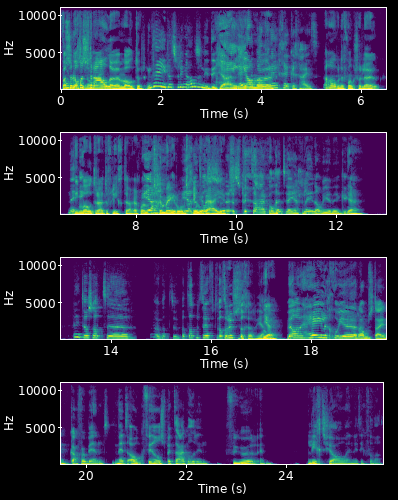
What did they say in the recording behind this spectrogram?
Was er nog een straalmotor? Nee, dat soort dingen hadden ze niet dit jaar. Hey, Helemaal jammer. geen gekkigheid. Oh, dat vond ik zo leuk. Nee, die motor uit de vliegtuig waar Ja. we mee rond Ja, dat gingen was rijden. eh, spektakel, hè? twee jaar geleden alweer, denk ik. ja. Nee, het was wat, eh, wat, wat dat betreft wat rustiger. Ja. Ja. Wel een hele goede Ramstein coverband. Met ook veel spektakel erin. Vuur en lichtshow en weet ik veel wat.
